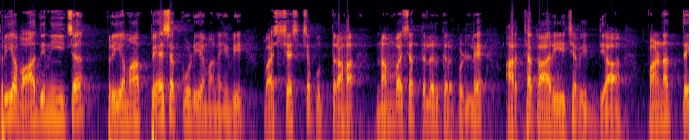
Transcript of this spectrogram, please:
பிரியவாதினீச்ச பிரியமா பேசக்கூடிய மனைவி வசஸ்ச புத்திரா நம் வசத்தில் இருக்கிற பிள்ளை அர்த்தகாரீச்ச வித்யா. பணத்தை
